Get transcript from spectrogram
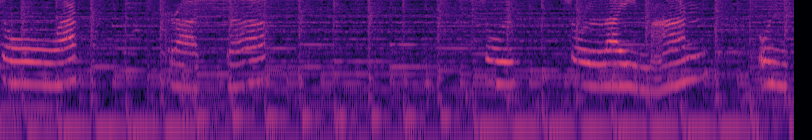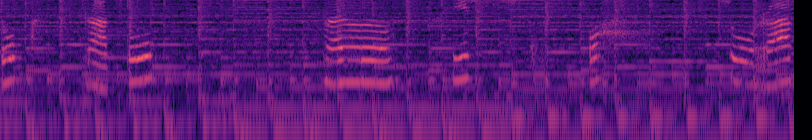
suat Raja Sul Sulaiman untuk Ratu Balkis. Oh, surat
